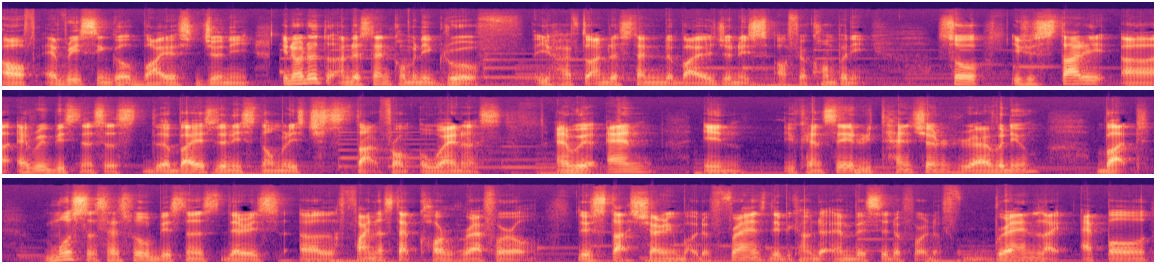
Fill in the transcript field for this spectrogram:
of every single buyer's journey. In order to understand company growth, you have to understand the buyer journeys of your company. So if you study uh, every businesses, the buyer's journeys normally start from awareness. And will end in, you can say retention revenue, but most successful business, there is a final step called referral. They start sharing about the friends, they become the ambassador for the brand like Apple,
